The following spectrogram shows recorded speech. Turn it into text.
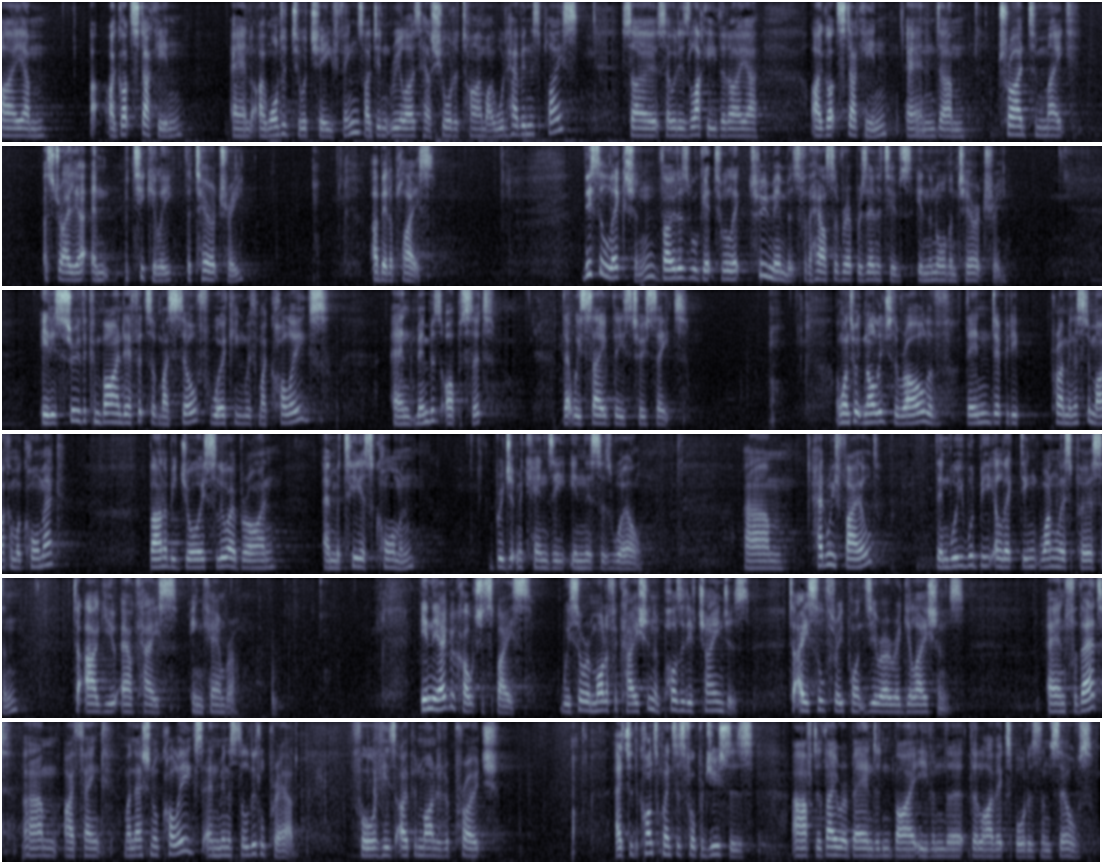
I, um, I got stuck in and I wanted to achieve things. I didn't realise how short a time I would have in this place. So, so it is lucky that I, uh, I got stuck in and um, tried to make Australia, and particularly the Territory, a better place. This election, voters will get to elect two members for the House of Representatives in the Northern Territory. It is through the combined efforts of myself working with my colleagues and members opposite that we saved these two seats. I want to acknowledge the role of then Deputy Prime Minister Michael McCormack, Barnaby Joyce, Llew O'Brien and Matthias Cormann, Bridget McKenzie in this as well. Um, had we failed, then we would be electing one less person to argue our case in Canberra. In the agriculture space, we saw a modification and positive changes to ASEL 3.0 regulations. And for that, um, I thank my national colleagues and Minister Littleproud for his open-minded approach as to the consequences for producers after they were abandoned by even the, the live exporters themselves.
